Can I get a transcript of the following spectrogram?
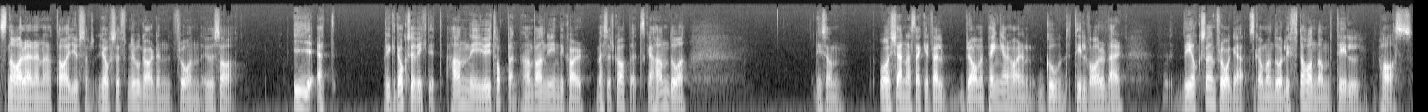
snarare än att ta Joseph Newgarden från USA i ett, vilket också är viktigt, han är ju i toppen. Han vann ju Indycar-mästerskapet. Ska han då liksom, och tjänar säkert väldigt bra med pengar, har en god tillvaro där. Det är också en fråga, ska man då lyfta honom till Haas,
